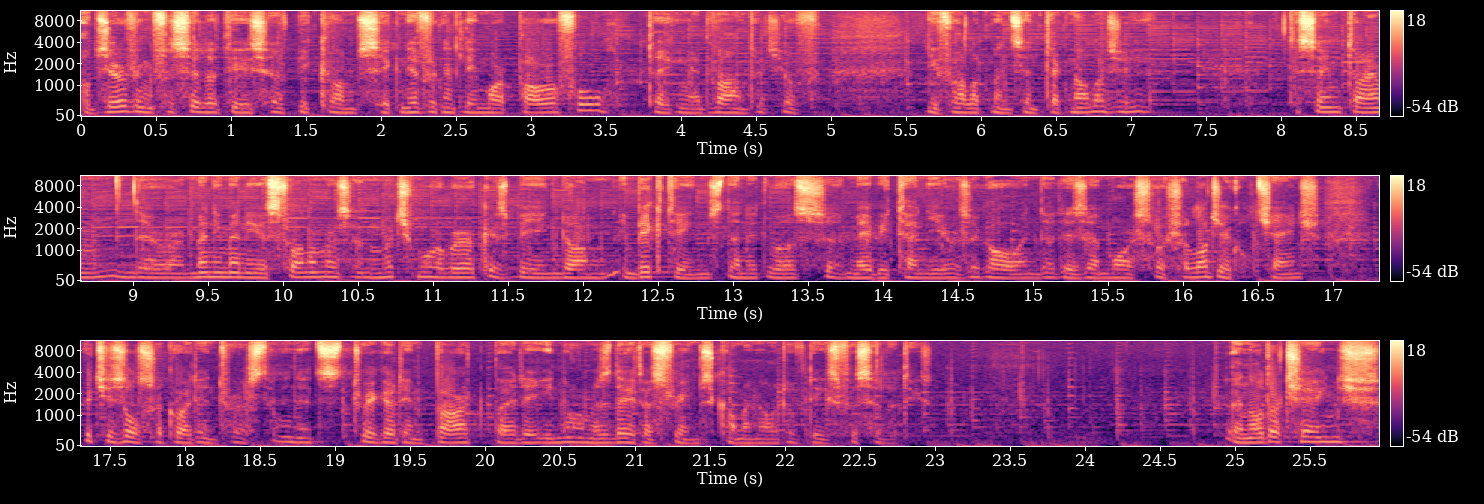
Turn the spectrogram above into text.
Observing facilities have become significantly more powerful, taking advantage of developments in technology. At the same time, there are many, many astronomers and much more work is being done in big teams than it was uh, maybe 10 years ago, and that is a more sociological change, which is also quite interesting, and it's triggered in part by the enormous data streams coming out of these facilities. Another change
